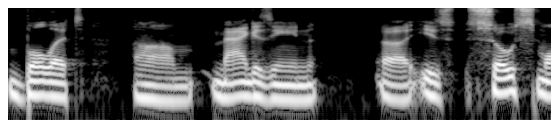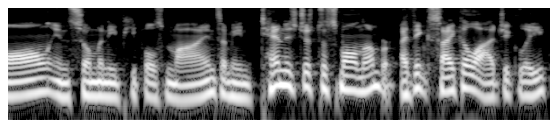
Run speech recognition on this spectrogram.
bullet um, magazine uh, is so small in so many people's minds. I mean, ten is just a small number. I think psychologically,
